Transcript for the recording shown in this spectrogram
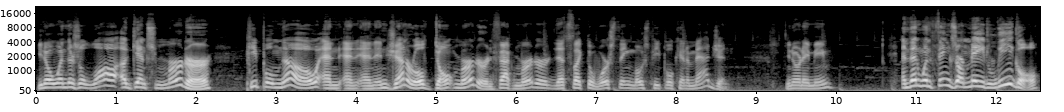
You know, when there's a law against murder, people know and, and, and in general don't murder. In fact, murder, that's like the worst thing most people can imagine. You know what I mean? And then when things are made legal,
